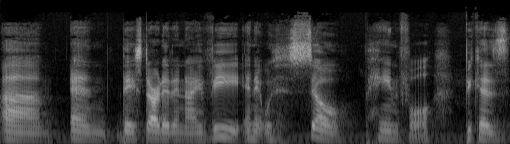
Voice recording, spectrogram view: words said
Um, and they started an IV, and it was so painful because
